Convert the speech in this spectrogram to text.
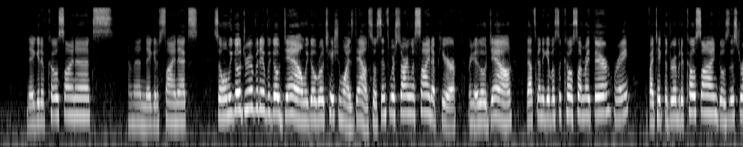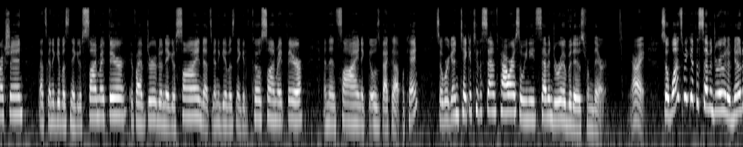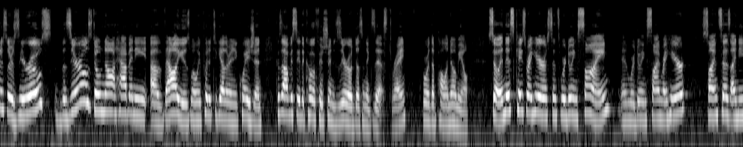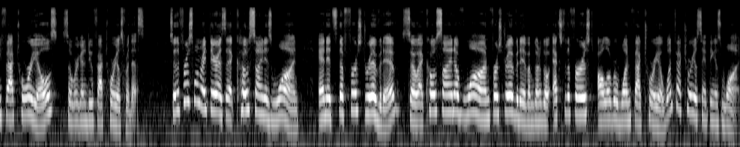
negative cosine x, and then negative sine x. So when we go derivative, we go down, we go rotation-wise down. So since we're starting with sine up here, we're going to go down. That's going to give us a cosine right there, right? If I take the derivative cosine, goes this direction, that's going to give us negative sine right there. If I have derivative negative sine, that's going to give us negative cosine right there. And then sine, it goes back up, okay? So we're going to take it to the seventh power, so we need seven derivatives from there. All right, so once we get the seven derivative, notice there's zeros. The zeros do not have any uh, values when we put it together in an equation, because obviously the coefficient zero doesn't exist, right, for the polynomial. So in this case right here, since we're doing sine, and we're doing sine right here, sine says I need factorials, so we're going to do factorials for this. So the first one right there is that cosine is 1. And it's the first derivative. So at cosine of 1, first derivative, I'm going to go x to the first all over 1 factorial. 1 factorial, same thing as 1.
